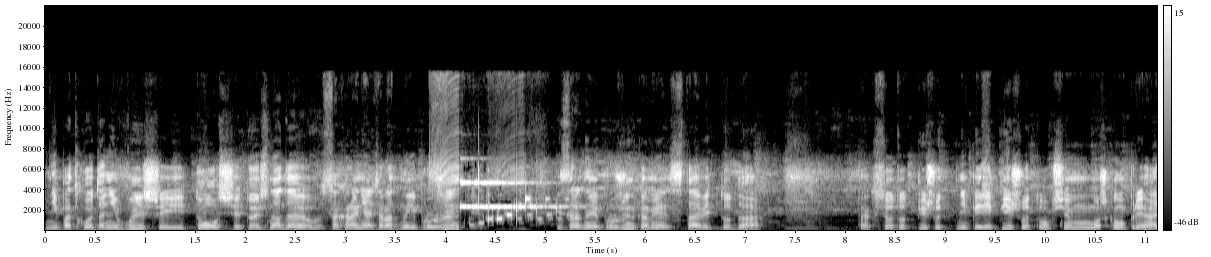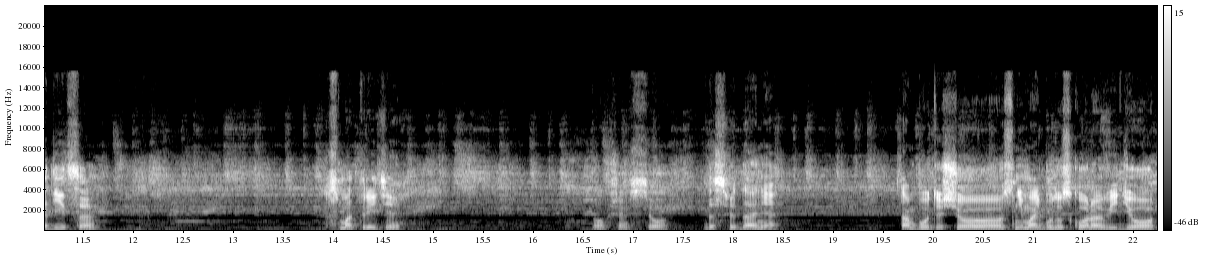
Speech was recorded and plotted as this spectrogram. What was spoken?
Не подходят, они выше и толще. То есть надо сохранять родные пружинки и с родными пружинками ставить туда. Так, все, тут пишут, не перепишут. В общем, может кому пригодится. Смотрите. В общем, все. До свидания. Там будет еще снимать буду скоро видео,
